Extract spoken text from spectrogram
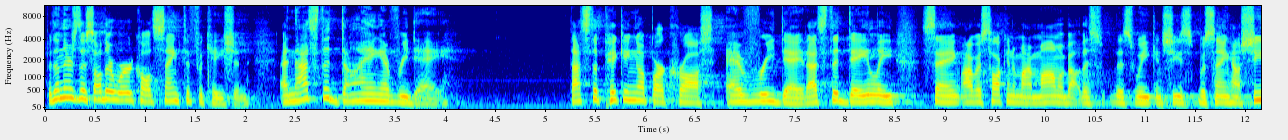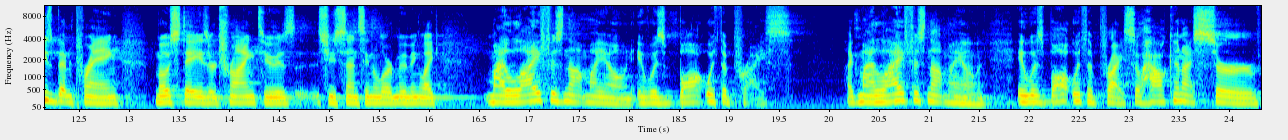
But then there's this other word called sanctification, and that's the dying every day. That's the picking up our cross every day. That's the daily saying. I was talking to my mom about this this week, and she was saying how she's been praying most days or trying to, is she's sensing the Lord moving, like, my life is not my own. It was bought with a price. Like, my life is not my own. It was bought with a price. So, how can I serve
